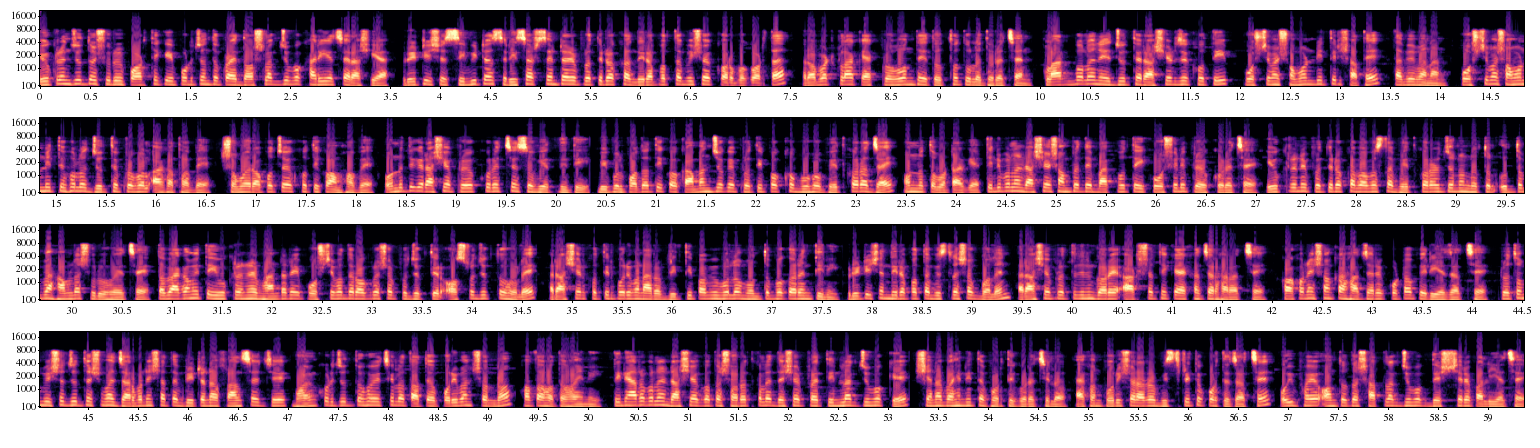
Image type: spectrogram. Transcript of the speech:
ইউক্রেন যুদ্ধ শুরুর পর থেকে এ পর্যন্ত প্রায় দশ লাখ যুবক হারিয়েছে রাশিয়া। ব্রিটিশ সিভিটাস রিসার্চ সেন্টারের প্রতিরক্ষা নিরাপত্তা বিষয়ক কর্মকর্তা রবার্ট ক্লার্ক এক প্রবন্ধে তথ্য তুলে ধরেছেন। ক্লার্ক বলেন, এই যুদ্ধে রাশিয়ার যে ক্ষতি, পশ্চিমা সমরনীতির সাথে তা বেমানান। পশ্চিমা সমরনীতি হলো যুদ্ধে প্রবল আঘাত হবে, সময়ের অপচয় ক্ষতি কম হবে। অন্যদিকে রাশিয়া প্রয়োগ করেছে সোভিয়েত নীতি। বিপুল পদাতিক ও কামান যোগে প্রতিপক্ষ ব্যূহ ভেদ করা যায় অন্যতম টার্গেট তিনি বলেন, রাশিয়া সম্প্রতি বাকপথে এই কৌশলী প্রয়োগ করেছে। ইউক্রেনের প্রতিরক্ষা ব্যবস্থা ভেদ করার জন্য নতুন উদ্যমে হামলা শুরু হয়েছে। তবে আগামীতে ইউক্রেনের ভান্ডারে পশ্চিমাদের অগ্রসর প্রযুক্তির অস্ত্রযুক্ত হলে রাশিয়ার ক্ষতির পরিমাণ আরও বৃদ্ধি পাবে বলে মন্তব্য করেন তিনি। ব্রিটিশের নিরাপত্তা বিশ্লেষক বলেন, রাশিয়া প্রতিদিন গড়ে আটশো থেকে এক হাজার হারাচ্ছে। কখনোই সংখ্যা হাজারের কোটাও পেরিয়ে যাচ্ছে। প্রথম বিশ্বযুদ্ধের সময় জার্মানির সাথে ব্রিটেন ও ফ্রান্সের যে ভয়ঙ্কর যুদ্ধ হয়েছিল, তাতেও পরিমাণ সৈন্য হতাহত হয়নি। তিনি আরও বলেন, রাশিয়া গত শরৎকালে দেশের প্রায় তিন লাখ যুবককে সেনাবাহিনীতে ভর্তি করেছিল। এখন পরিসর আরও বিস্তৃত করতে যাচ্ছে। ওই ভয়ে অন্তত সাত লাখ যুবক দেশ ছেড়ে পালিয়েছে।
